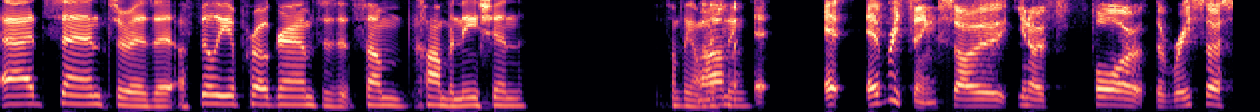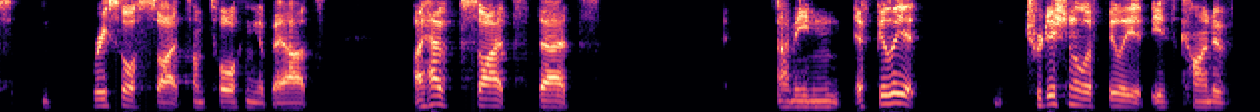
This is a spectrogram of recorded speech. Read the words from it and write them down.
AdSense or is it affiliate programs? Is it some combination? Something I'm um, missing? Um, everything. So you know, for the resource resource sites I'm talking about, I have sites that, I mean, affiliate traditional affiliate is kind of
